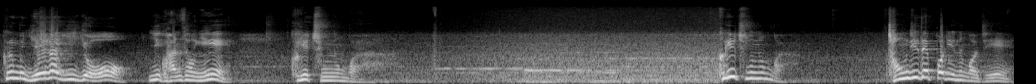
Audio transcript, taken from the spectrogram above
그러면 얘가 이겨. 이 관성이. 그게 죽는 거야. 그게 죽는 거야. 정지돼 버리는 거지.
